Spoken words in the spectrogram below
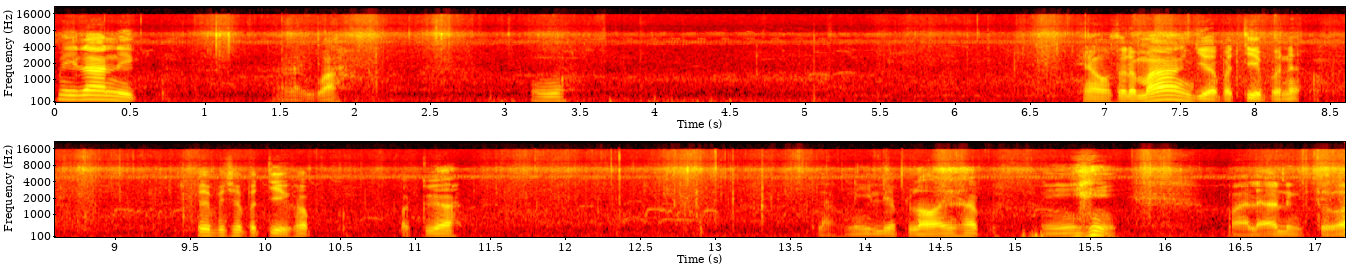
ไม่ล่านอีก อะไรวะ โอ้แหวสลมังเหยื่อปลาจีบวะเนี้ยไม่ใช่ปลาจีบครับปลาเกลือ หลังนี้เรียบร้อยครับ นี่มาแล้วหนึ่งตัว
